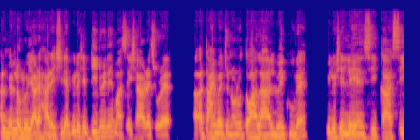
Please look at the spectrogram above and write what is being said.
အဲ့လိုမျိုးလှုပ်လို့ရတဲ့ဟာတွေရှိတယ်ပြီးလို့ရှိရင်ပြည်တွင်းထဲမှာစိတ်ချရတယ်ဆိုတော့ အတိုင်းပဲကျွန်တော်တို့သွားလာလွယ်ကူတယ်ပြီးလို့ရှိရင်လေယာဉ်စီကားစီ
